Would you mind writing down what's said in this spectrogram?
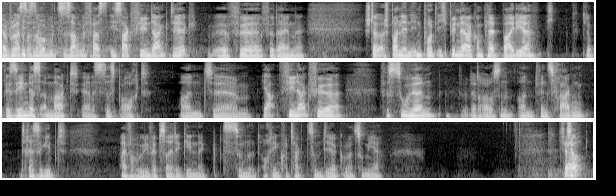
Glaube, du hast das nochmal gut zusammengefasst. Ich sage vielen Dank, Dirk, äh, für, für deinen spannenden Input. Ich bin da komplett bei dir. Ich glaube, wir sehen das am Markt, ja, dass es das braucht. Und ähm, ja, vielen Dank für, fürs Zuhören da draußen. Und wenn es Fragen, Interesse gibt, einfach über die Webseite gehen. Da gibt es auch den Kontakt zum Dirk oder zu mir. Ciao. Ciao.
